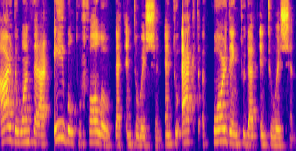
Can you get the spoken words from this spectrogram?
are the ones that are able to follow that intuition and to act according to that intuition.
